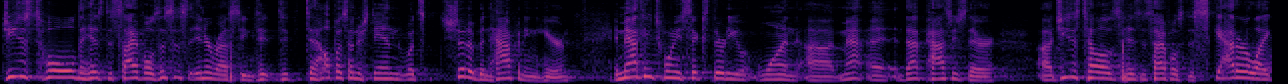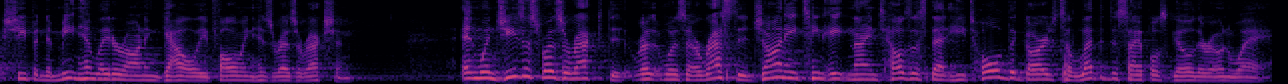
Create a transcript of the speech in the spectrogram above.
Jesus told his disciples, this is interesting to, to, to help us understand what should have been happening here. In Matthew 26, 31, uh, uh, that passage there, uh, Jesus tells his disciples to scatter like sheep and to meet him later on in Galilee following his resurrection. And when Jesus resurrected, was arrested, John 18, 8, 9 tells us that he told the guards to let the disciples go their own way.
